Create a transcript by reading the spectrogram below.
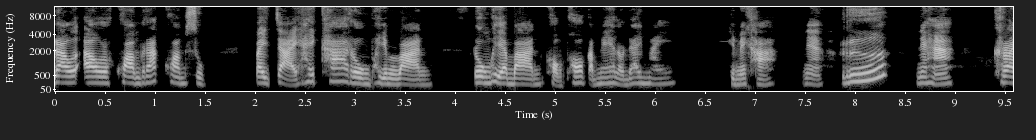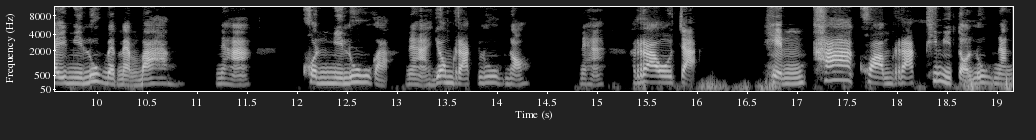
เราเอาความรักความสุขไปจ่ายให้ค่าโรงพยาบาล โรงพยาบาลของพ่อกับแม่เราได้ไหมเห็นไหมคะเนี่ยหรือนะคะใครมีลูกแบบแหม่มบ้างนะคะคนมีลูกอะนะคะย่อมรักลูกเนาะ นะคะเราจะเห็นค่าความรักที่มีต่อลูกนั้น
